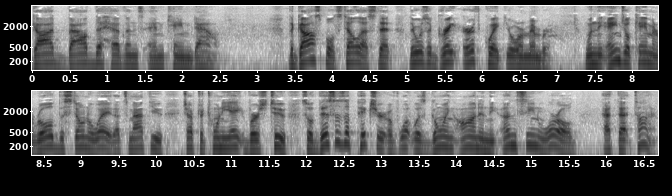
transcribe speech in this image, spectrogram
God bowed the heavens and came down. The Gospels tell us that there was a great earthquake, you'll remember when the angel came and rolled the stone away. That's Matthew chapter 28, verse 2. So, this is a picture of what was going on in the unseen world at that time.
